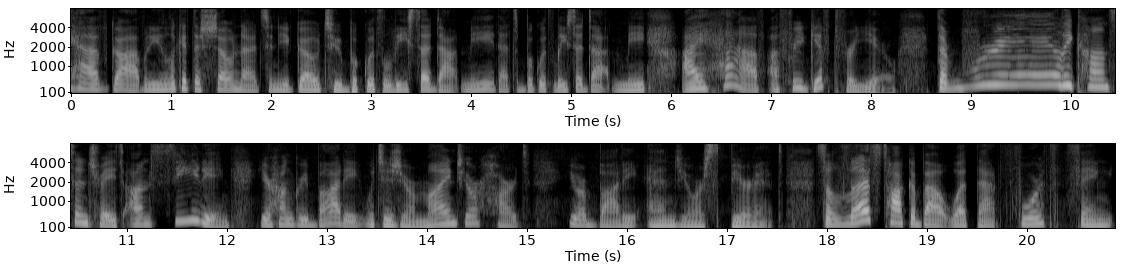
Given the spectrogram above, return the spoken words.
have got, when you look at the show notes and you go to bookwithlisa.me, that's bookwithlisa.me, I have a free gift for you that really concentrates on feeding your hungry body, which is your mind, your heart, your body, and your spirit. So let's talk about what that fourth thing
